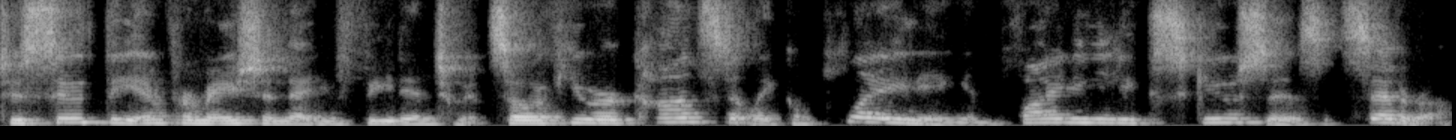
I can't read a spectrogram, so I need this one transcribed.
to suit the information that you feed into it. So if you are constantly complaining and finding excuses, etc.,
